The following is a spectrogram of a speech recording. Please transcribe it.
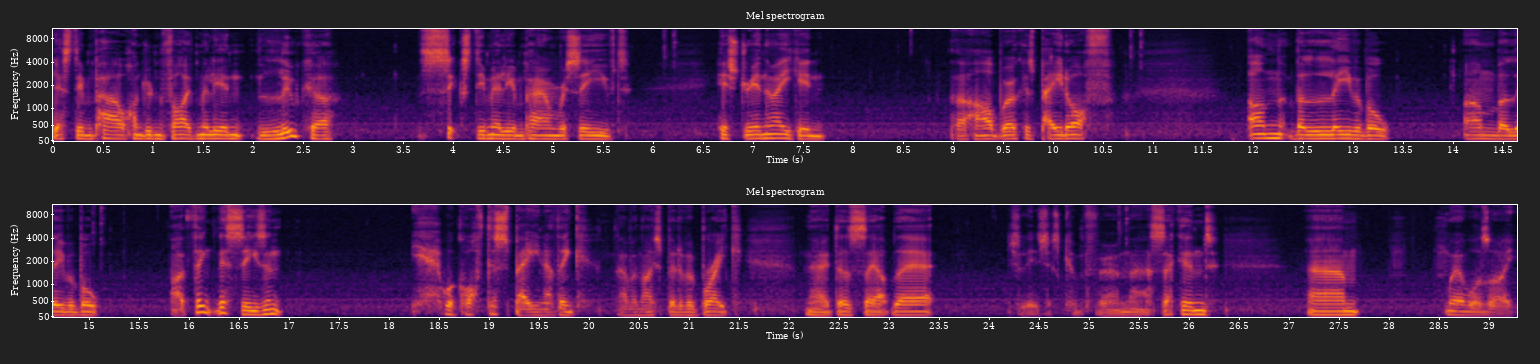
Iestyn Powell, 105 million. Luca, 60 million pound received. History in the making. The hard work has paid off. Unbelievable. Unbelievable. I think this season, yeah, we'll go off to Spain, I think. Have a nice bit of a break. Now, it does say up there, actually, let's just confirm that a second. Um, where was I?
